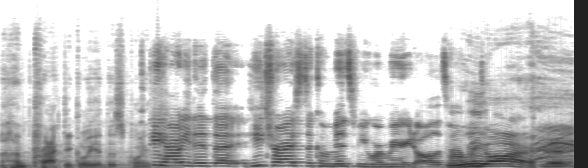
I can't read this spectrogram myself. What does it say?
I'm practically at this point. See how he did that? He tries to convince me we're married all the time. We are.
